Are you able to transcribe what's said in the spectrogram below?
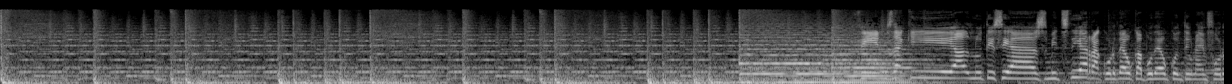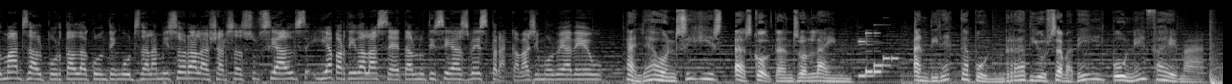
Fins aquí el Notícies Migdia. Recordeu que podeu continuar informats al portal de continguts de l'emissora, a les xarxes socials i a partir de les 7 al Notícies Vespre. Que vagi molt bé, adeu. Allà on siguis, escolta'ns online. En directe.radiosabadell.fm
